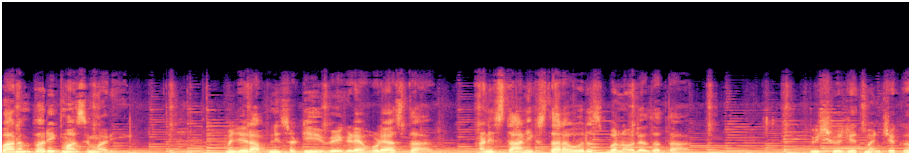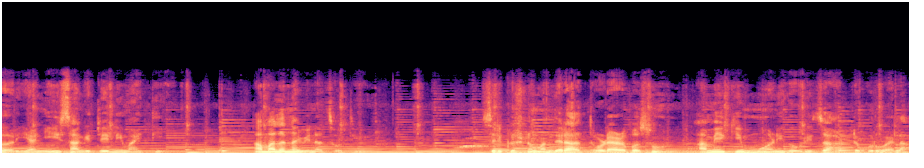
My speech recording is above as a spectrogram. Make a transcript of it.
पारंपरिक मासेमारी म्हणजे रापणीसाठी वेगळ्या होड्या असतात आणि स्थानिक स्तरावरच बनवल्या जातात. विश्वजित मंचेकर यांनी सांगितलेली माहिती आम्हाला नवीनच होती. श्रीकृष्ण मंदिरात थोड्या वेळ बसून आम्ही किम्मू आणि गौरीचा हट्ट पुरवायला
